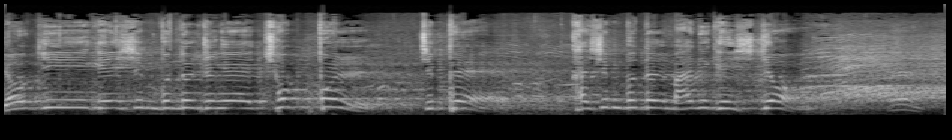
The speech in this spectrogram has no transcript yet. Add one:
여기 계신 분들 중에 촛불 집회 가신 분들 많이 계시죠? 네.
